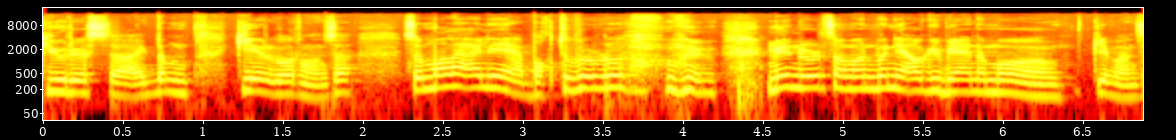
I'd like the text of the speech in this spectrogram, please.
क्युरियस छ एकदम केयर गर्नुहुन्छ। सो मलाई अहिले यहाँ भक्तपुर मेन रोडसम्म पनि अघि बिहान म के भन्छ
